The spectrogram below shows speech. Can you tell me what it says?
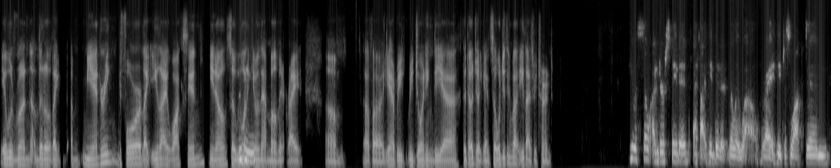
it would run a little like um, meandering before like Eli walks in, you know. So we mm-hmm. want to give him that moment, right? Um, of uh, yeah, re- rejoining the uh, the dojo again. So, what do you think about Eli's return? he was so understated. I thought he did it really well, right? He just walked in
